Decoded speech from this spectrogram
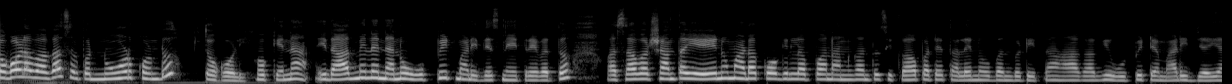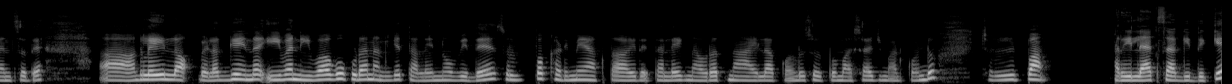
ತಗೊಳ್ಳೋವಾಗ ಸ್ವಲ್ಪ ನೋಡಿಕೊಂಡು ತೊಗೊಳ್ಳಿ, ಓಕೆನಾ? ಇದಾದಮೇಲೆ ನಾನು ಉಪ್ಪಿಟ್ಟು ಮಾಡಿದ್ದೆ ಸ್ನೇಹಿತರೆ ಇವತ್ತು. ಹೊಸ ವರ್ಷ ಅಂತ ಏನೂ ಮಾಡೋಕ್ಕೋಗಿಲ್ಲಪ್ಪ ನನಗಂತೂ ಸಿಕ್ಕಾಪಟ್ಟೆ ತಲೆನೋವು ಬಂದುಬಿಟ್ಟಿತ್ತ. ಹಾಗಾಗಿ ಉಪ್ಪಿಟ್ಟೆ ಮಾಡಿ ಜೈ ಅನಿಸುತ್ತೆ. ಆಗಲೇ ಇಲ್ಲ. ಬೆಳಗ್ಗೆಯಿಂದ ಈವನ್ ಇವಾಗೂ ಕೂಡ ನನಗೆ ತಲೆನೋವಿದೆ. ಸ್ವಲ್ಪ ಕಡಿಮೆ ಆಗ್ತಾ ಇದೆ. ತಲೆಗೆ ನವರತ್ನ ಆಯಿಲ್ ಹಾಕ್ಕೊಂಡು ಸ್ವಲ್ಪ ಮಸಾಜ್ ಮಾಡಿಕೊಂಡು ಸ್ವಲ್ಪ ರಿಲ್ಯಾಕ್ಸ್ ಆಗಿದ್ದಕ್ಕೆ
